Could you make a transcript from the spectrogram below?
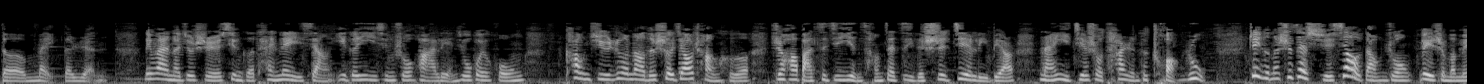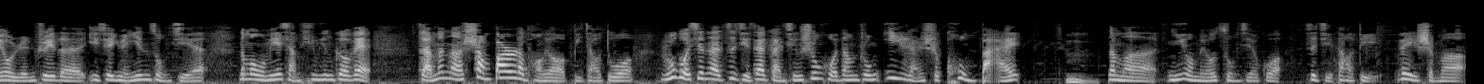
的美的人。另外呢，就是性格太内向，一跟异性说话脸就会红。抗拒热闹的社交场合，只好把自己隐藏在自己的世界里边，难以接受他人的闯入。这个呢是在学校当中为什么没有人追的一些原因总结。那么我们也想听听各位，咱们呢上班的朋友比较多，如果现在自己在感情生活当中依然是空白，嗯，那么你有没有总结过自己到底为什么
